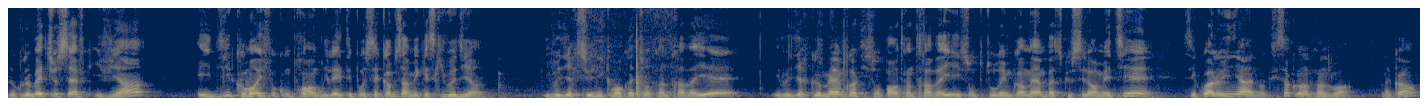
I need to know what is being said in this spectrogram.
Donc le Beth Yosef, il vient et il dit comment il faut comprendre. Il a été posé comme ça, mais qu'est-ce qu'il veut dire? Il veut dire que c'est uniquement quand ils sont en train de travailler. Il veut dire que même quand ils sont pas en train de travailler, ils sont tourim quand même parce que c'est leur métier. C'est quoi le Inyan? Donc c'est ça qu'on est en train de voir. D'accord?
